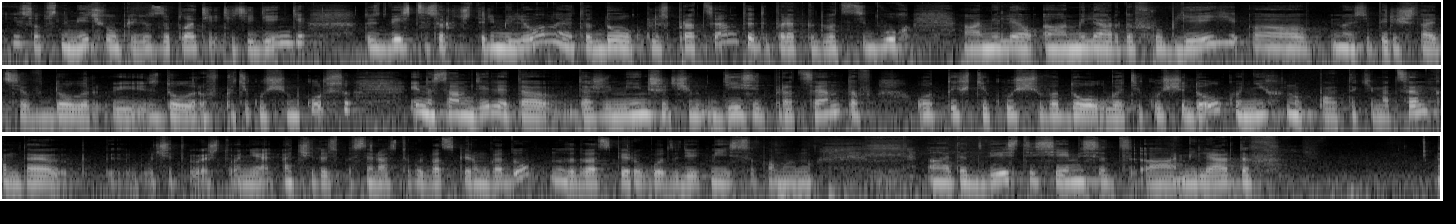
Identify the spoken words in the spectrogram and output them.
и, собственно, Мечелу придется заплатить эти деньги. То есть 244 миллиона – это долг плюс проценты, это порядка 22 а, а, миллиардов рублей, а, ну, если пересчитать в доллар, из долларов по текущему курсу. И на самом деле это даже меньше, чем 10% от их текущего долга. Текущий долг у них, ну, по таким оценкам, да, учитывая, что они отчитывались последний раз только в 2021 году, ну, за 2021 год, за 9 месяцев, по-моему, это 270 миллиардов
